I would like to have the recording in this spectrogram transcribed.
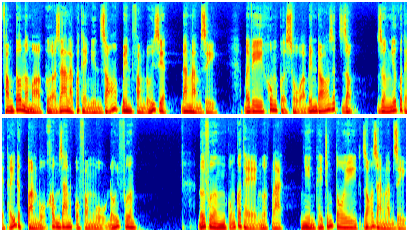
Phòng tôi mà mở cửa ra là có thể nhìn rõ bên phòng đối diện đang làm gì. Bởi vì khung cửa sổ ở bên đó rất rộng, Dường như có thể thấy được toàn bộ không gian của phòng ngủ đối phương. Đối phương cũng có thể ngược lại, Nhìn thấy chúng tôi rõ ràng làm gì.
